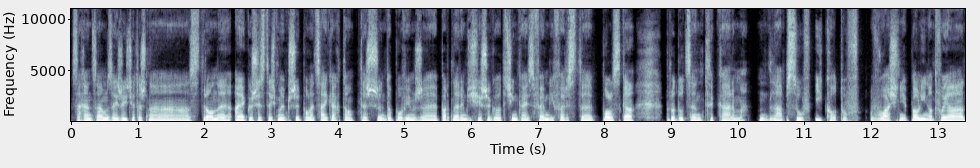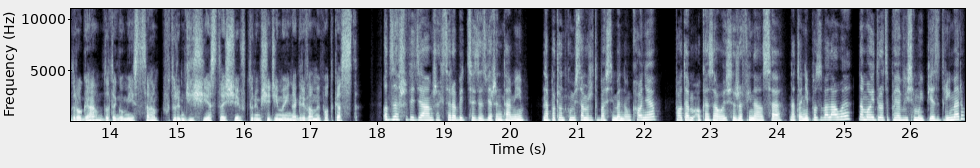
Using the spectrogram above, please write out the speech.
Zachęcam, zajrzyjcie też na stronę. A jak już jesteśmy przy polecajkach, to też dopowiem, że partnerem dzisiejszego odcinka jest Family First Polska, producent karm dla psów i kotów. Właśnie. Paulino, Twoja droga do tego miejsca, w którym dziś jesteś, w którym siedzimy i nagrywamy podcast? Od zawsze wiedziałam, że chcę robić coś ze zwierzętami. Na początku myślałam, że to właśnie będą konie. Potem okazało się, że finanse na to nie pozwalały. Na mojej drodze pojawił się mój pies Dreamer.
